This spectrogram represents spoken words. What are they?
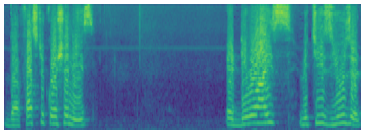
The first question is a device which is used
